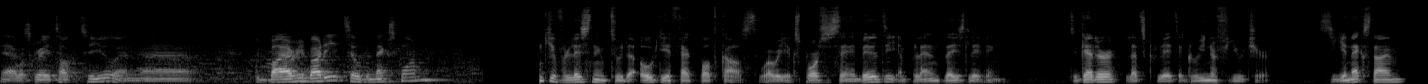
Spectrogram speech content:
Yeah, it was great talking to you and Goodbye, everybody. Till the next one. Thank you for listening to the Oatly Effect podcast, where we explore sustainability and plant based living. Together, let's create a greener future. See you next time.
